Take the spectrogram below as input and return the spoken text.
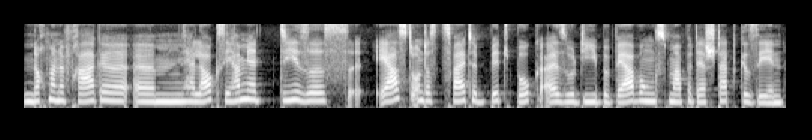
Nochmal eine Frage, ähm, Herr Lauk, Sie haben ja dieses erste und das zweite Bitbook, also die Bewerbungsmappe der Stadt gesehen.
